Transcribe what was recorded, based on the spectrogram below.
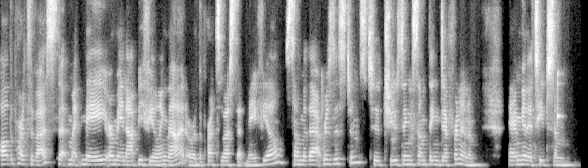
all the parts of us that might may or may not be feeling that or the parts of us that may feel some of that resistance to choosing something different and i'm, I'm going to teach some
